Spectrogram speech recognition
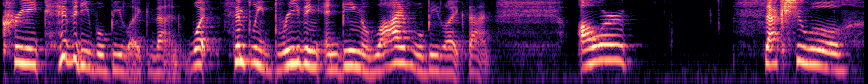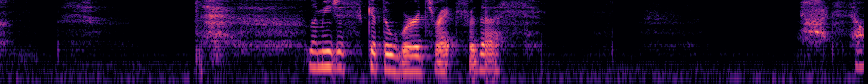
creativity will be like then. What simply breathing and being alive will be like then. Our sexual let me just get the words right for this. Oh, it's so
